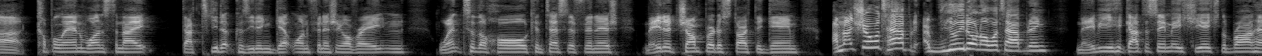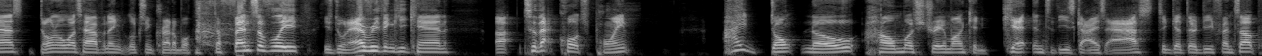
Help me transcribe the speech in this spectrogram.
uh, couple and ones tonight. Got teed up because he didn't get one finishing over Ayton, Went to the hole, contested finish, made a jumper to start the game. I'm not sure what's happening. I really don't know what's happening. Maybe he got the same HGH LeBron has. Don't know what's happening. Looks incredible. Defensively, he's doing everything he can. Uh, to that quote's point, I don't know how much Draymond can get into these guys' ass to get their defense up.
